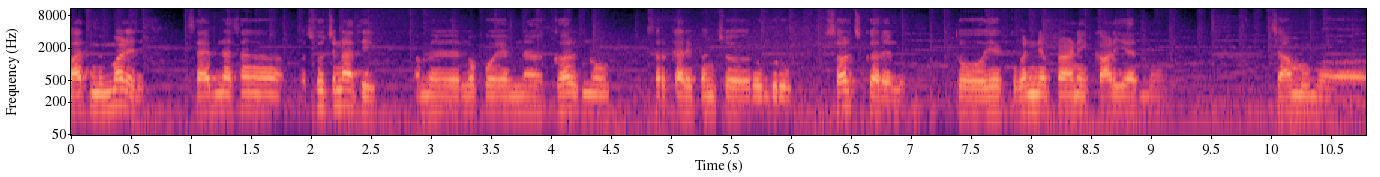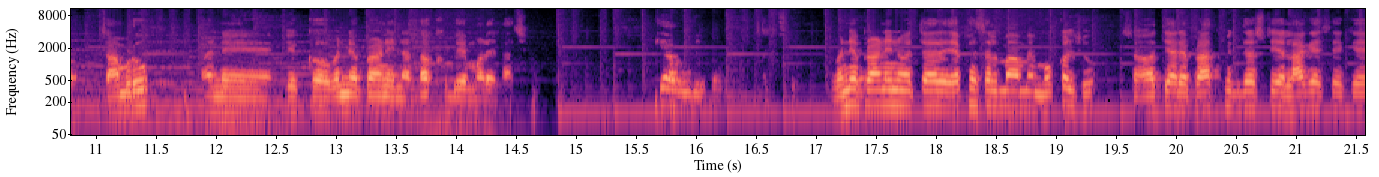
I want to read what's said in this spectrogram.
બાતમી મળે સાહેબના સૂચનાથી અમે લોકો એમના ઘરનું સરકારી પંચ રૂબરૂ સર્ચ કરેલું. તો એક વન્ય પ્રાણી કાળિયારનું ચામ ચામડું અને એક વન્ય પ્રાણીના નખ બે મળેલા છે. વન્ય પ્રાણીનું અત્યારે એફએસએલમાં અમે મોકલશું. અત્યારે પ્રાથમિક દ્રષ્ટિએ લાગે છે કે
